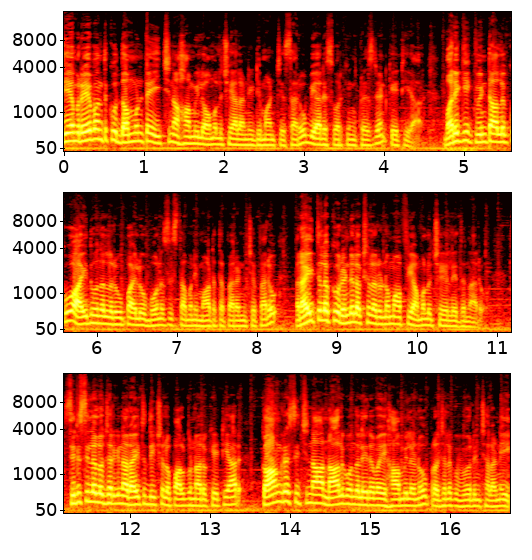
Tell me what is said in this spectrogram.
సీఎం రేవంత్కు దమ్ముంటే ఇచ్చిన హామీలు అమలు చేయాలని డిమాండ్ చేశారు బీఆర్ఎస్ వర్కింగ్ ప్రెసిడెంట్ కేటీఆర్. వరికి క్వింటాలకు ఐదు వందల రూపాయలు బోనస్ ఇస్తామని మాట తప్పారని చెప్పారు. రైతులకు రెండు లక్షల రుణమాఫీ అమలు చేయలేదన్నారు. సిరిసిల్లలో జరిగిన రైతు దీక్షలో పాల్గొన్నారు కేటీఆర్. కాంగ్రెస్ ఇచ్చిన నాలుగు వందల ఇరవై హామీలను ప్రజలకు వివరించాలని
